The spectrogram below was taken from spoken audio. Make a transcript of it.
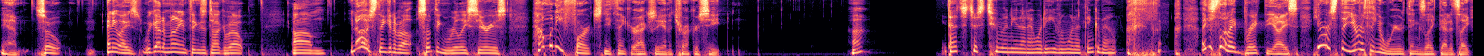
Yeah. So, anyways, we got a million things to talk about. Um, you know, I was thinking about something really serious. How many farts do you think are actually in a trucker seat? Huh? That's just too many that I would even want to think about. I just thought I'd break the ice. You ever, th- you ever think of weird things like that? It's like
